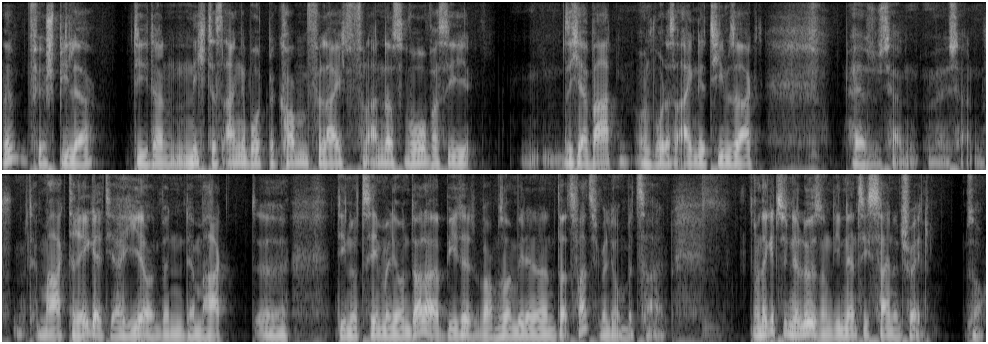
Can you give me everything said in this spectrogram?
ne, für Spieler, die dann nicht das Angebot bekommen, vielleicht von anderswo, was sie sich erwarten und wo das eigene Team sagt, ja, ist ja, ein, ist ja ein, der Markt regelt ja hier und wenn der Markt äh, die nur 10 Millionen Dollar bietet, warum sollen wir denn dann 20 Millionen bezahlen? Und da gibt es eine Lösung, die nennt sich Sign and Trade. So.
